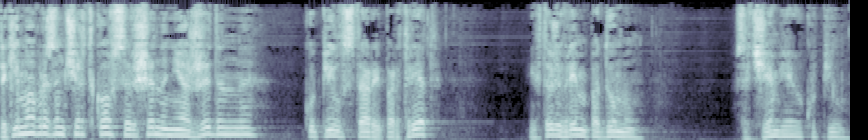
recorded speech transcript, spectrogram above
Таким образом, Чертков совершенно неожиданно купил старый портрет и в то же время подумал, зачем я его купил,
